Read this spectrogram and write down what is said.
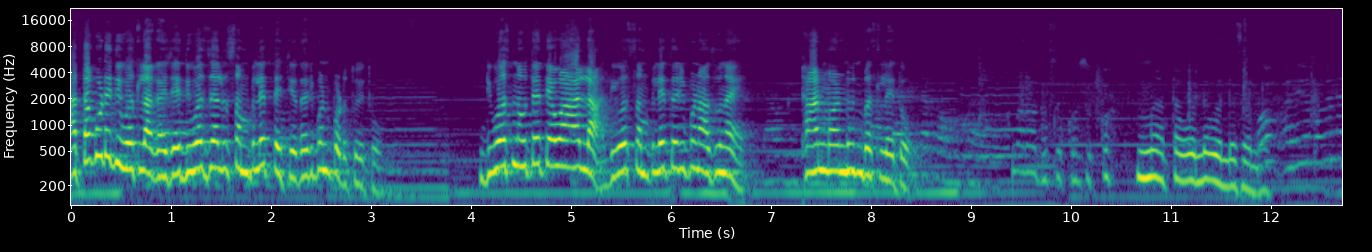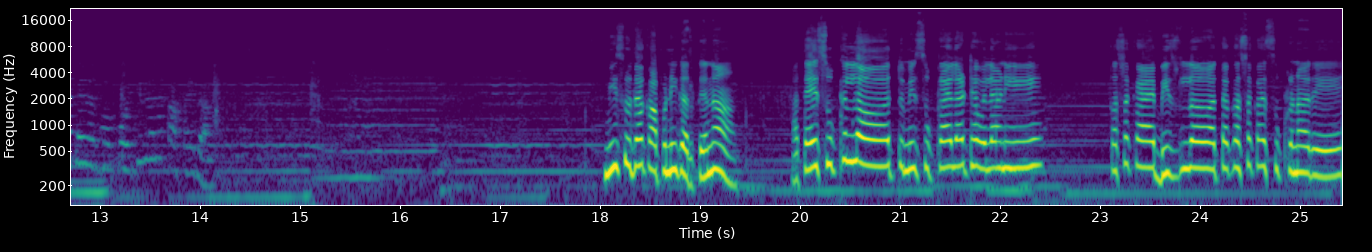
आता कुठे दिवस लागायचे? दिवस झाले संपलेत त्याचे तरी पण पडतोय तो. दिवस नव्हते तेव्हा आला दिवस संपले तरी पण अजून आहे. ठाण मांडून बसलाय तो. मग आता ओलं ओलं झालं. मी सुद्धा कापणी करते ना. आता हे सुकलं तुम्ही सुकायला ठेवलं आणि कसं काय भिजलं आता कसं काय सुकणार आहे?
